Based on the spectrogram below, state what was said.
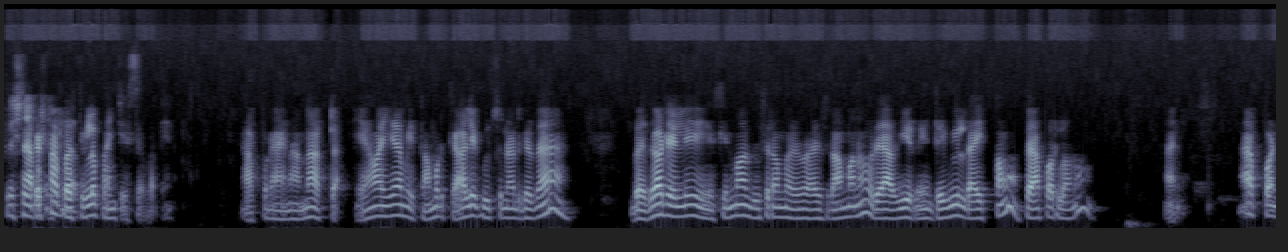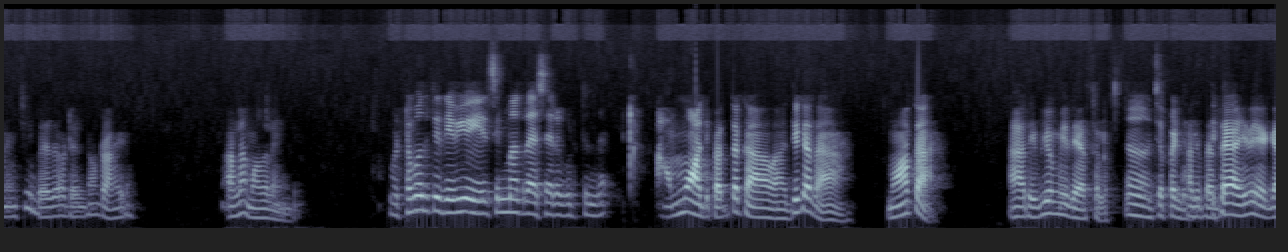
కృష్ణ కృష్ణా పత్రికలో పనిచేసేవారు ఆయన. అప్పుడు ఆయన అన్నట్ట ఏమయ్యా మీ తమ్ముడు ఖాళీ కూర్చున్నాడు కదా. బెజవాడ వెళ్ళి సినిమాలు చూసిరమ్మ రమ్మను రివ్యూలు రాయిస్తాం పేపర్లోను అని. అప్పటి నుంచి బెజవాడ వెళ్ళడం రాయడం అలా మొదలైంది. మొట్టమొదటి రివ్యూ ఏ సినిమాకి రాశారో గుర్తుందా? అమ్మో అది పెద్ద కా- అది కదా మోత. ఆ రివ్యూ మీదే అసలు. చెప్పండి. అది పెద్ద ఇది.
